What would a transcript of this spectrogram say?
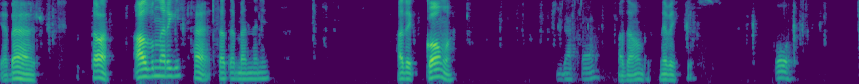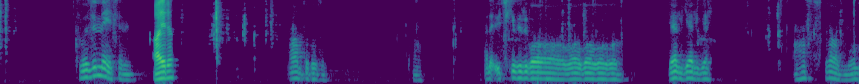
Geber. Tamam. Al bunları giy. He, zaten benden iyi. Hadi go mu? Bir dakika. Adama bak. Ne bekliyoruz? Go. Kılıcın ne senin? Iron. Tamam dur uzun. Hadi 3 2 1 go go go go go. Gel gel gel. Aha sıçtı ağzıma oğlum.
